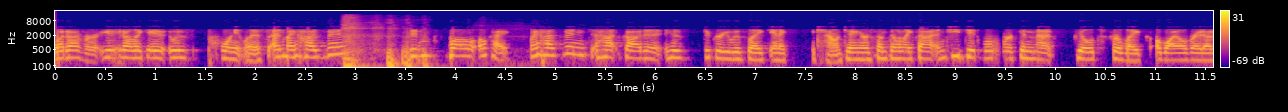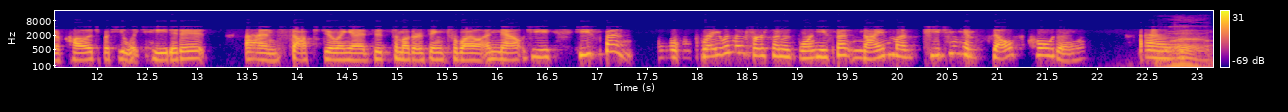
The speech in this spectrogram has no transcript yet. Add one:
whatever. You know, like it, it was pointless. And my husband didn't. Well, okay, my husband had got a, his degree was like in accounting or something like that, and he did work in that field for like a while right out of college, but he like hated it and stopped doing it. Did some other things for a while, and now he he spent right when my first son was born, he spent nine months teaching himself coding. And Whoa.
